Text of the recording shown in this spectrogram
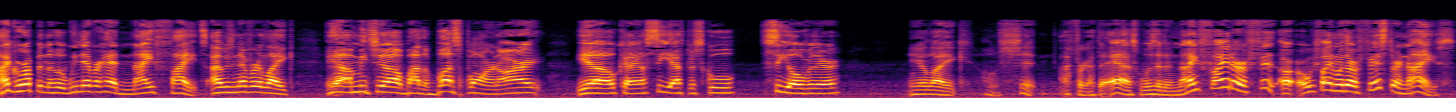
I grew up in the hood. We never had knife fights. I was never like, yeah, I'll meet you out by the bus barn. All right. Yeah, okay. I'll see you after school. See you over there. And you're like, oh shit, I forgot to ask. Was it a knife fight or a fist? Are we fighting with our fist or knives?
